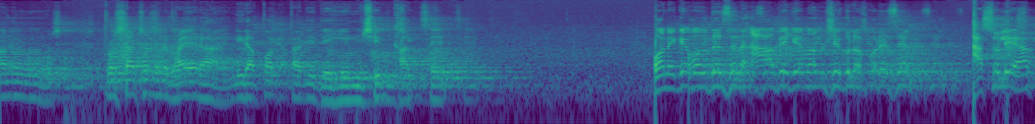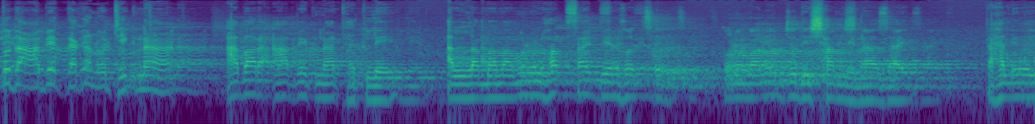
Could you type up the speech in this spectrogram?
মানুষ, প্রশাসনের ভাইয়েরা নিরাপত্তা দিতে হিমশিম খাচ্ছে। অনেকে বলতেছেন, আবেগে মানুষ এগুলো করেছে। আসলে এতটা আবেগ দেখানো ঠিক না। আবার আবেগ না থাকলে আল্লামা মামুনুল হক সাহেব বের হচ্ছে। কোনো মানুষ যদি সামনে না যায়, তাহলে ওই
